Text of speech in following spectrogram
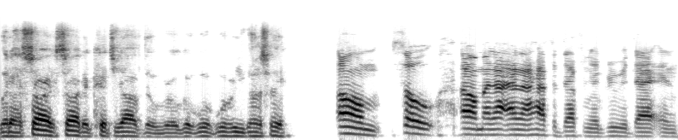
But uh, sorry, sorry to cut you off though, bro. What, what were you gonna say? Um. So, um, and I and I have to definitely agree with that, and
